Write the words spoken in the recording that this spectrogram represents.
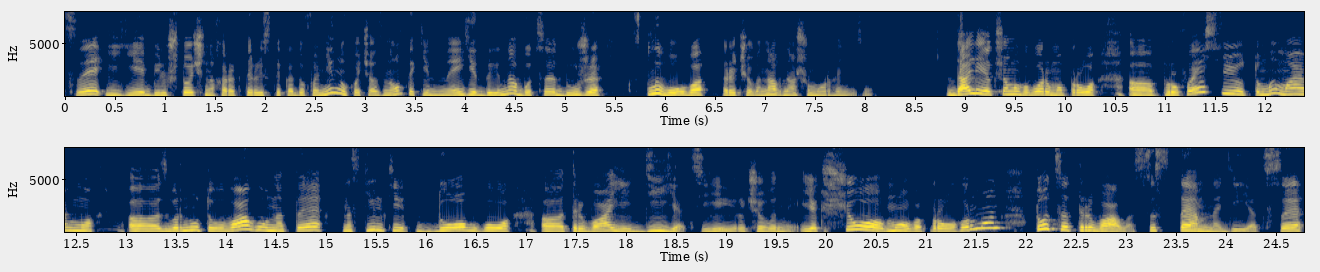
це і є більш точна характеристика дофаміну, хоча знов-таки не єдина, бо це дуже впливова речовина в нашому організмі. Далі, якщо ми говоримо про е, професію, то ми маємо е, звернути увагу на те, наскільки довго е, триває дія цієї речовини. Якщо мова про гормон, то це тривала системна дія, це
